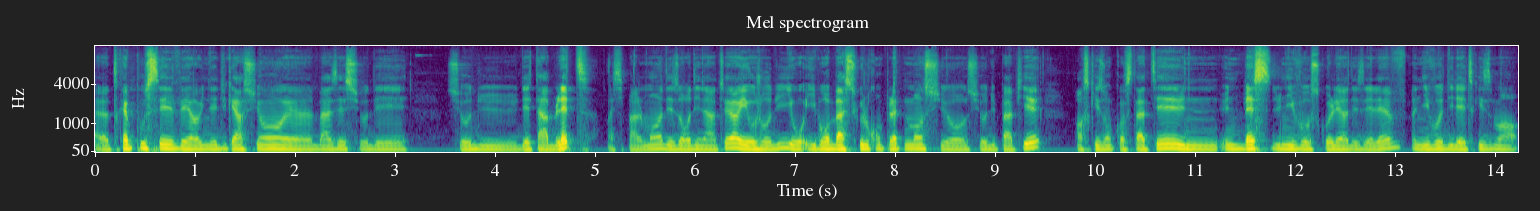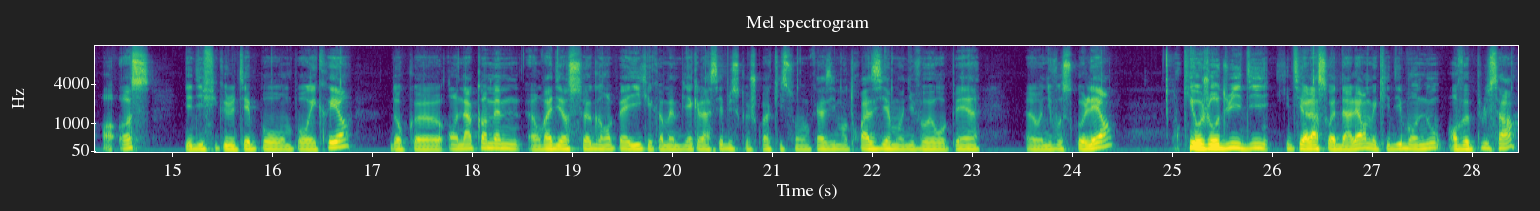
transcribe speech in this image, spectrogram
euh, très poussé vers une éducation euh, basée sur des, sur du, des tablettes, principalement des ordinateurs. Et aujourd'hui, ils rebasculent complètement sur, sur du papier parce qu'ils ont constaté une, une, baisse du niveau scolaire des élèves, un niveau d'illettrisme en hausse, des difficultés pour, pour écrire. Donc, euh, on a quand même, on va dire, ce grand pays qui est quand même bien classé, puisque je crois qu'ils sont quasiment troisième au niveau européen, euh, au niveau scolaire, qui aujourd'hui dit, qui tire la soie d'alerte, mais qui dit, bon, nous, on veut plus ça,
